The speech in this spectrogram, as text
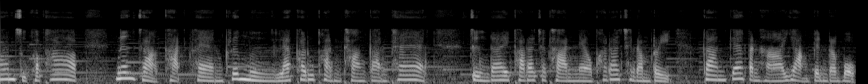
ด้านสุขภาพ เนื่องจากขาดแคลนเครื่องมือและครุภัณฑ์ทางการแพทย์ จึงได้พระราชทานแนวพระราชดำริ การแก้ปัญหาอย่างเป็นระบบ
